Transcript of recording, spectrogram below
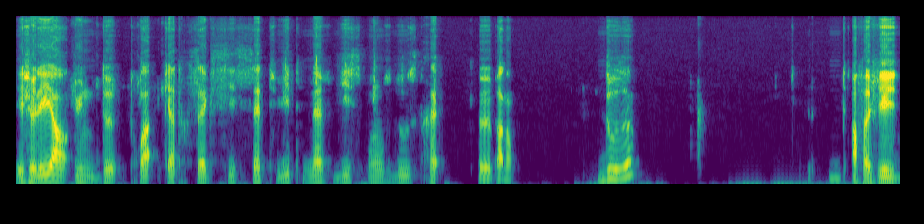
Et je l'ai en 1, 2, 3, 4, 5, 6, 7, 8, 9, 10, 11, 12, 13... Euh, pardon. 12. Enfin, je l'ai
